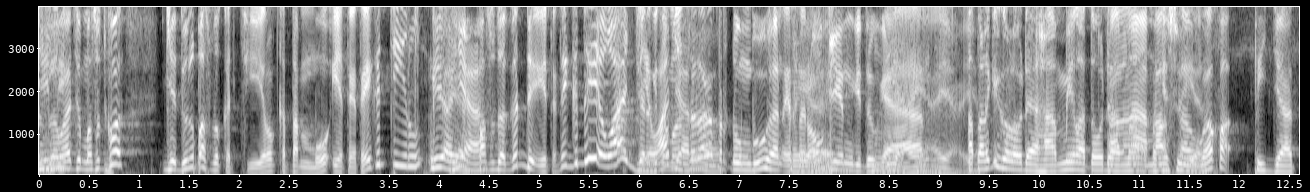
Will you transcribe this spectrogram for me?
segala macam. Maksud gua, ya dulu pas lu kecil ketemu, ya tetenya kecil. Iya iya. Iya. Pas udah gede, ya tetenya gede ya wajar Ya gitu. wajar. Masalah kan pertumbuhan, estrogen gitu kan. iya, iya, iya. Apalagi kalau udah hamil atau udah Karena menyusui ya. gua kok pijat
